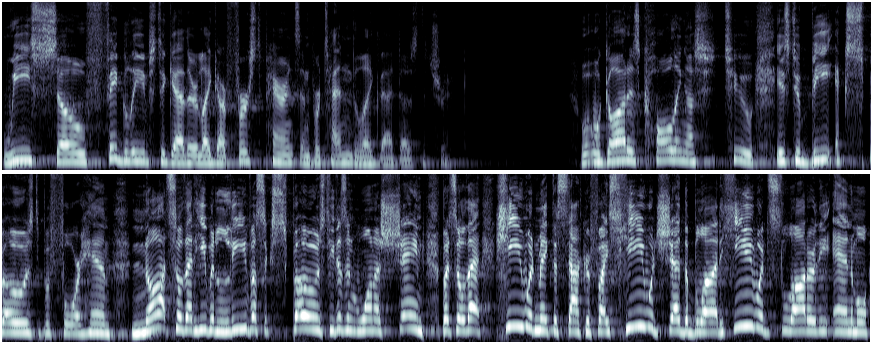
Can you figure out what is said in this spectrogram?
we sew fig leaves together like our first parents and pretend like that does the trick. What God is calling us to is to be exposed before Him, not so that He would leave us exposed. He doesn't want us shamed, but so that He would make the sacrifice, He would shed the blood, He would slaughter the animal,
